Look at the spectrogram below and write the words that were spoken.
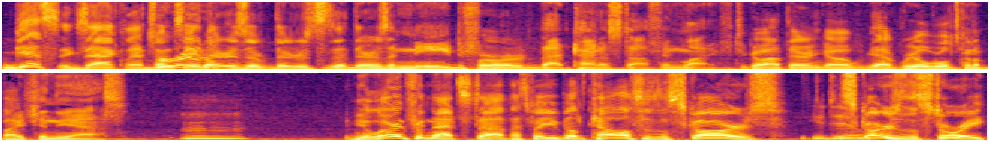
Yes, exactly. That's what I'm saying. There is a there's a, there is a need for that kind of stuff in life to go out there and go, yeah, real world's going to bite you in the ass. Mm-hmm. And you learn from that stuff. That's why you build calluses and scars. You do. The scars are the story,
